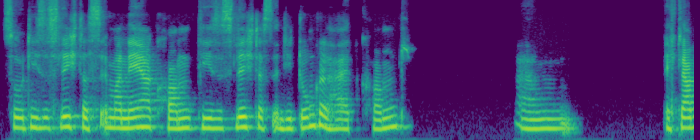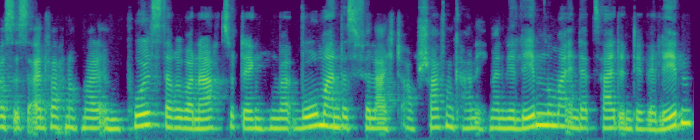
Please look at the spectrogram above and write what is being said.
So dieses Licht, das immer näher kommt, dieses Licht, das in die Dunkelheit kommt. Ähm, ich glaube, es ist einfach nochmal Impuls, darüber nachzudenken, wo man das vielleicht auch schaffen kann. Ich meine, wir leben nun mal in der Zeit, in der wir leben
